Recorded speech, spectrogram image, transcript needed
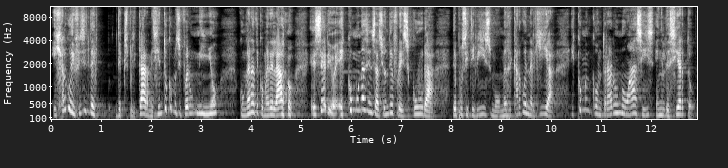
es algo difícil de, de, explicar. Me siento como si fuera un niño con ganas de comer helado. Es serio, es como una sensación de frescura, de positivismo, me recargo energía. Es como encontrar un oasis en el desierto.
